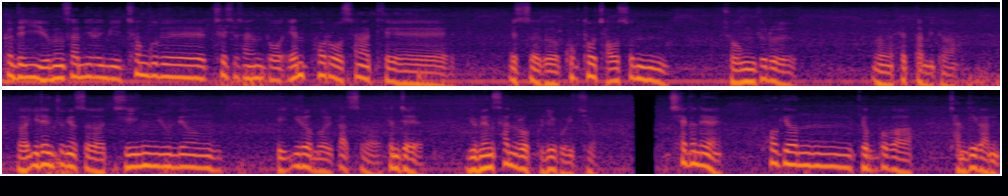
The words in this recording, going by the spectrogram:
근데 이 유명산 이름이 1974년도 M4로 산악회에서 그 국토자원선 종주를 어, 했답니다. 어, 일행 중에서 진유명 이름을 따서 현재 유명산으로 불리고 있죠. 최근에 폭염 경보가 장기간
